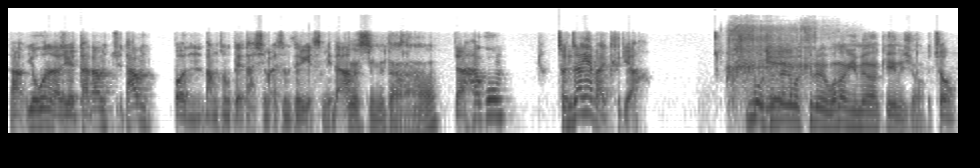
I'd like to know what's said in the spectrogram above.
아, 요거는 나중에 다다음 주, 다음 번 방송 때 다시 말씀드리겠습니다. 그렇습니다. 자, 하고, 전장의 발큐리아. 뭐 예. 전쟁의 바퀴를 워낙 유명한 게임이죠. 그쵸.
